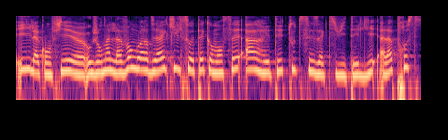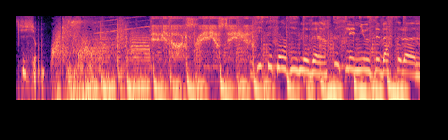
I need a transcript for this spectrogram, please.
Et il a confié euh, au journal La Vanguardia qu'il souhaitait commencer à arrêter toutes ses activités liées à la prostitution. 17h-19h, toutes les news de Barcelone.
